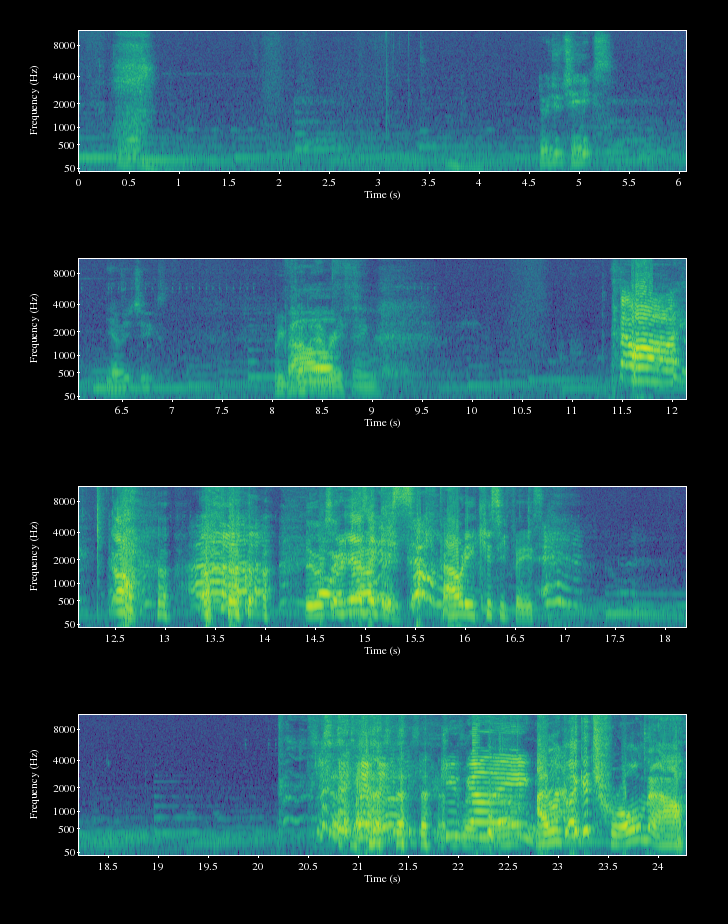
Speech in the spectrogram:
No. Do we do cheeks? Yeah, we do cheeks. We've Mouth. done everything. Oh, Oh. Ah. he looks Oh like my he has like he's so. a pouty kissy face. Keep going. I look like a troll now.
